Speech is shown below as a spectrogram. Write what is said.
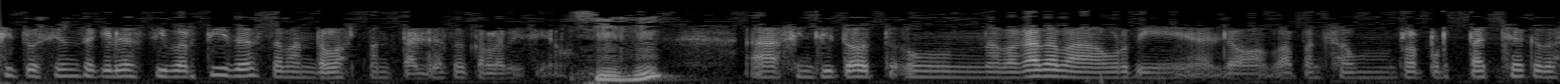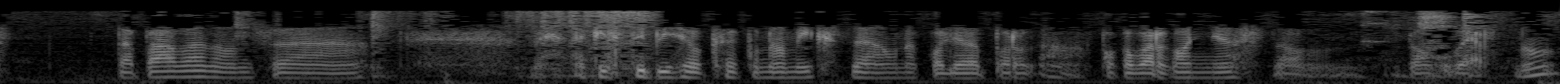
situacions d'aquelles divertides davant de les pantalles de televisió. Uh -huh. Eh, fins i tot una vegada va ordir allò, va pensar un reportatge que destapava doncs, eh, bé, aquells típics jocs econòmics d'una colla de por, eh, poca vergonyes del, del govern, no?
